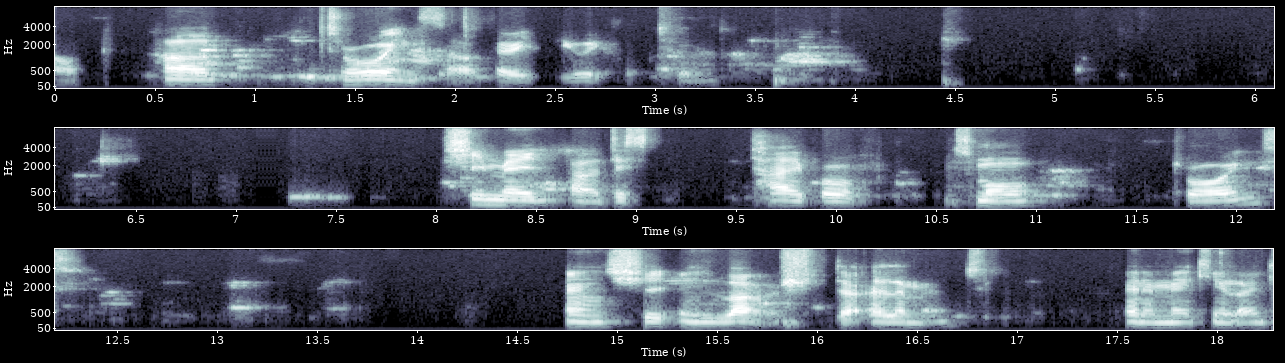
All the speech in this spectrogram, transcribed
Oh, her drawings are very beautiful too. She made uh, this type of small drawings and she enlarged the element and making like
